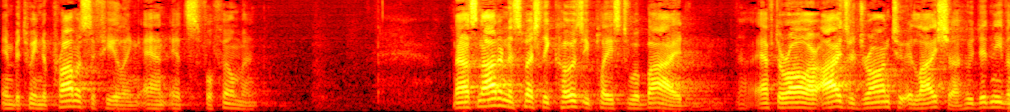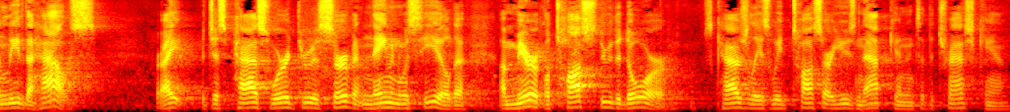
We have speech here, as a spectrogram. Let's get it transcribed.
in between the promise of healing and its fulfillment. Now, it's not an especially cozy place to abide. After all, our eyes are drawn to Elisha, who didn't even leave the house, right? But just passed word through his servant, and Naaman was healed. A, a miracle tossed through the door as casually as we'd toss our used napkin into the trash can.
